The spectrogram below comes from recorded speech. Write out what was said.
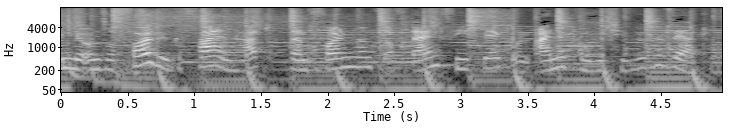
Wenn dir unsere Folge gefallen hat, dann freuen wir uns auf dein Feedback und eine positive Bewertung.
